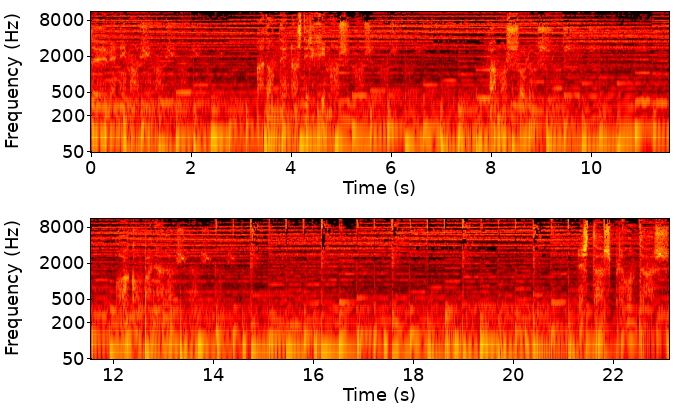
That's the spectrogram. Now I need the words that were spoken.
Dónde venimos? ¿A dónde nos dirigimos? ¿Vamos solos o acompañados? Estas preguntas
